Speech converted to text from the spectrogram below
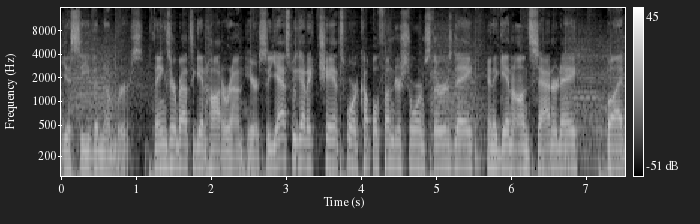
you see the numbers. Things are about to get hot around here. So, yes, we got a chance for a couple thunderstorms Thursday and again on Saturday, but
